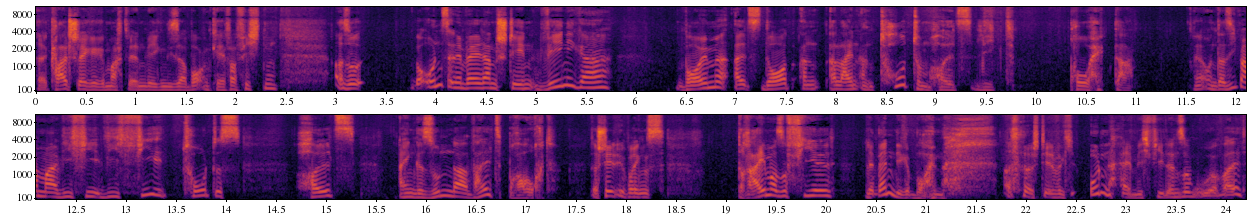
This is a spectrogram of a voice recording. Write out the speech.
äh, Kahlschläge gemacht werden wegen dieser Borkenkäferfichten. Also bei uns in den Wäldern stehen weniger Bäume, als dort an, allein an totem Holz liegt pro Hektar. Ja, und da sieht man mal, wie viel, wie viel totes Holz ein gesunder Wald braucht. Da steht übrigens dreimal so viel lebendige Bäume. Also da steht wirklich unheimlich viel in so einem Urwald.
